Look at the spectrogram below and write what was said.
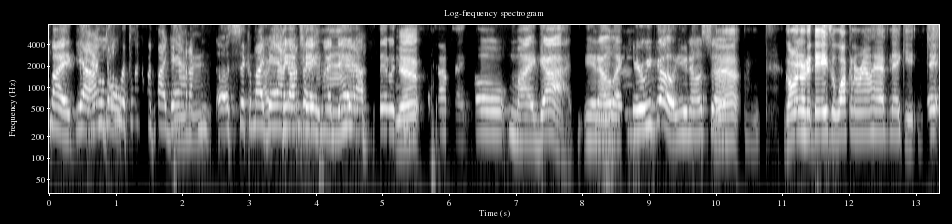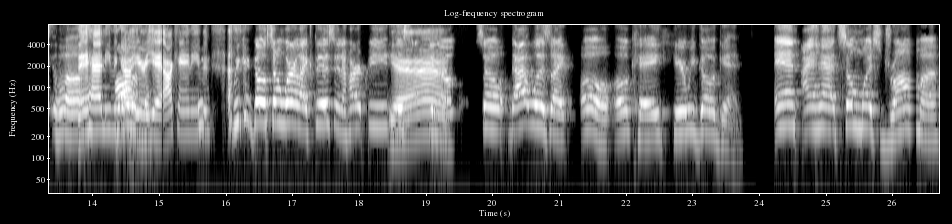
like, yeah, I'm done with living with my dad. Mm-hmm. I'm uh, sick of my dad. I can't I'm take gonna, my dad. Yeah. I'm like, oh my god, you know, mm-hmm. like here we go, you know. So yeah. Gone are the days of walking around half naked. It, well, they hadn't even got here yet. I can't even. we could go somewhere like this in a heartbeat. Yeah. This, you know. So that was like, oh, okay, here we go again. And I had so much drama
